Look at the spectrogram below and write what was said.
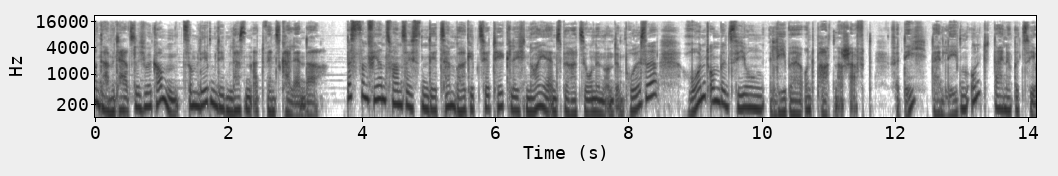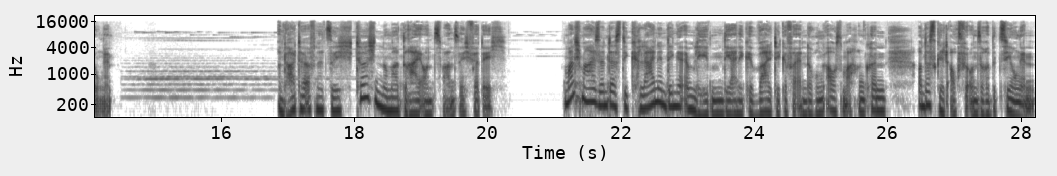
Und damit herzlich willkommen zum Leben, leben, lassen Adventskalender. Bis zum 24. Dezember gibt's hier täglich neue Inspirationen und Impulse rund um Beziehung, Liebe und Partnerschaft. Für dich, dein Leben und deine Beziehungen. Und heute öffnet sich Türchen Nummer 23 für dich. Manchmal sind es die kleinen Dinge im Leben, die eine gewaltige Veränderung ausmachen können. Und das gilt auch für unsere Beziehungen.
